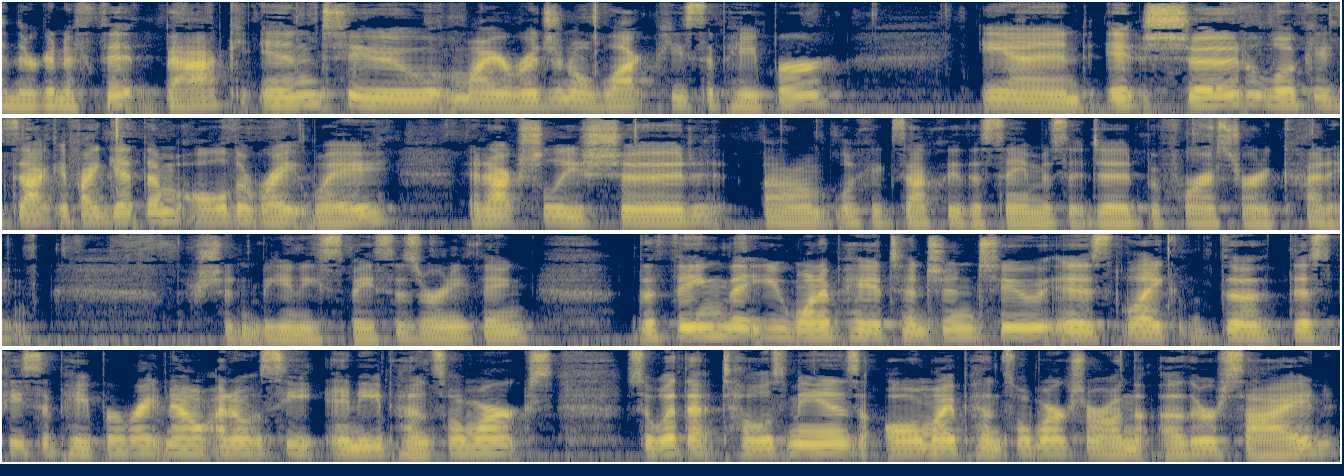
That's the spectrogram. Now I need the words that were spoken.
And they're gonna fit back into my original black piece of paper and it should look exact, if I get them all the right way, it actually should um, look exactly the same as it did before I started cutting. There shouldn't be any spaces or anything. The thing that you want to pay attention to is like the this piece of paper right now, I don't see any pencil marks. So what that tells me is all my pencil marks are on the other side.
